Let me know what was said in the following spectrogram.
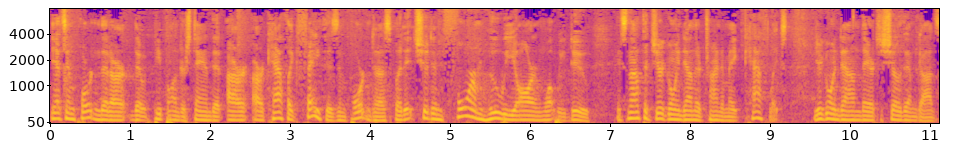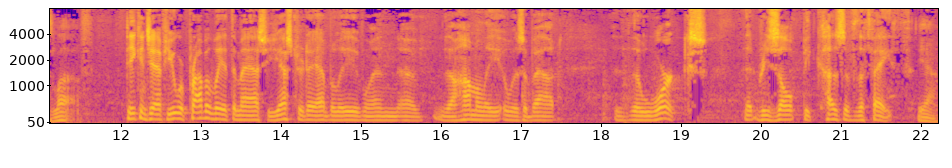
Yeah, it's important that our that people understand that our, our Catholic faith is important to us, but it should inform who we are and what we do. It's not that you're going down there trying to make Catholics. You're going down there to show them God's love. Deacon Jeff, you were probably at the Mass yesterday, I believe, when uh, the homily was about the works that result because of the faith. Yeah.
